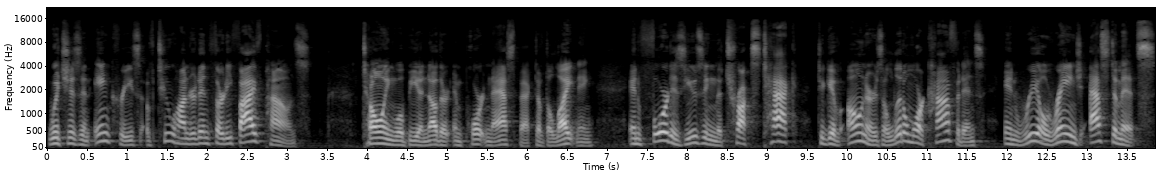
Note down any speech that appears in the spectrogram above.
which is an increase of 235 pounds. Towing will be another important aspect of the Lightning, and Ford is using the truck's tech to give owners a little more confidence in real range estimates.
